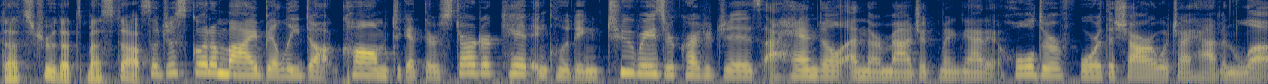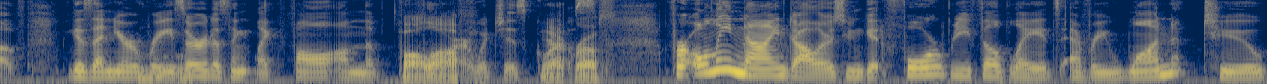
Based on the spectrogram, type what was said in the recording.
That's true. That's messed up. So just go to mybillie.com to get their starter kit, including two razor cartridges, a handle, and their magic magnetic holder for the shower, which I have and love. Because then your razor doesn't like fall on the Fall floor, off. which is Yeah, gross. gross. For only nine dollars, you can get four refill blades every one, two,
